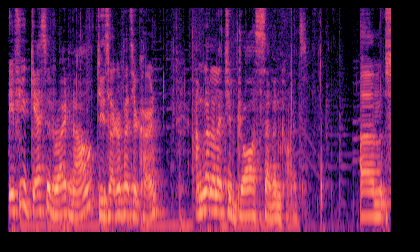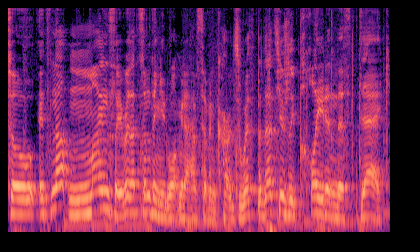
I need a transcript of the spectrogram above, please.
if you guess it right now, Do you sacrifice your card? I'm gonna let you draw seven cards. Um, so it's not Mindslaver. That's something you'd want me to have seven cards with, but that's usually played in this deck.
